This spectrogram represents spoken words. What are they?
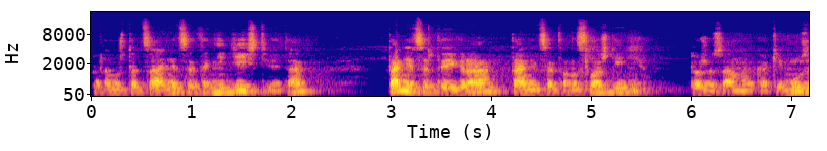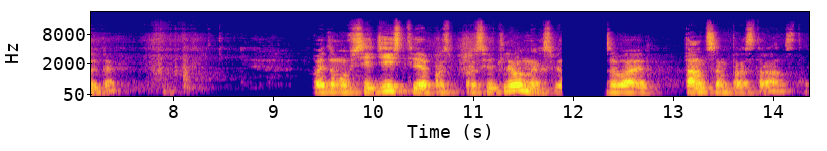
Потому что танец это не действие, так? Танец это игра, танец это наслаждение. То же самое, как и музыка. Поэтому все действия просветленных называют танцем пространства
